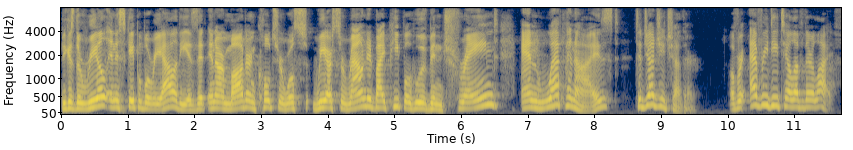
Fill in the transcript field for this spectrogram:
Because the real inescapable reality is that in our modern culture, we are surrounded by people who have been trained and weaponized to judge each other over every detail of their life.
